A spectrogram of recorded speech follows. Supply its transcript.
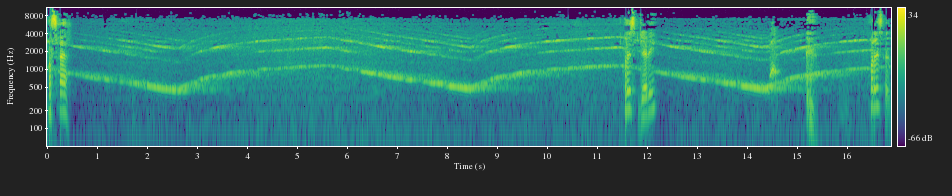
What's that? What is it, Jetty? what is it?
